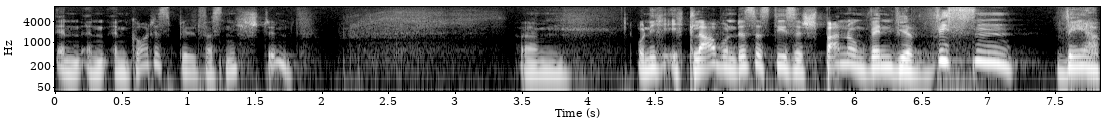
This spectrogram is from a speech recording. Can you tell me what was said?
ein, ein, Gottesbild, was nicht stimmt. Ähm, und ich, ich glaube, und das ist diese Spannung, wenn wir wissen, wer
